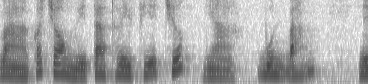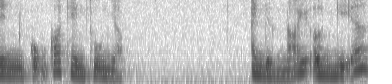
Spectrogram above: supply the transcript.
và có cho người ta thuê phía trước nhà buôn bán nên cũng có thêm thu nhập. Anh đừng nói ơn nghĩa,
